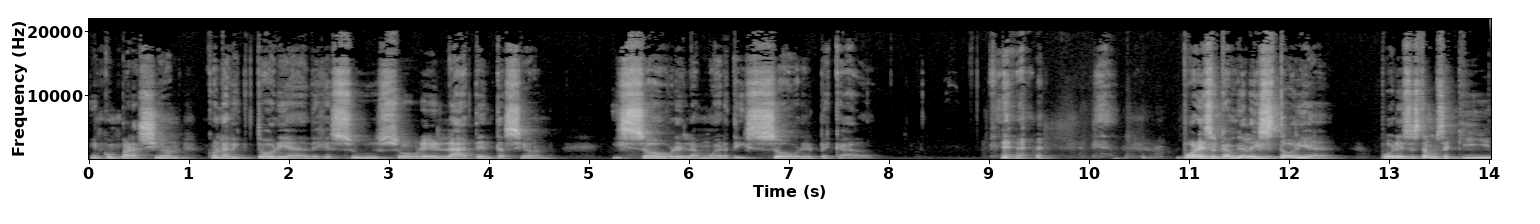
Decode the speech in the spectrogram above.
en comparación con la victoria de Jesús sobre la tentación y sobre la muerte y sobre el pecado. Por eso cambió la historia. Por eso estamos aquí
